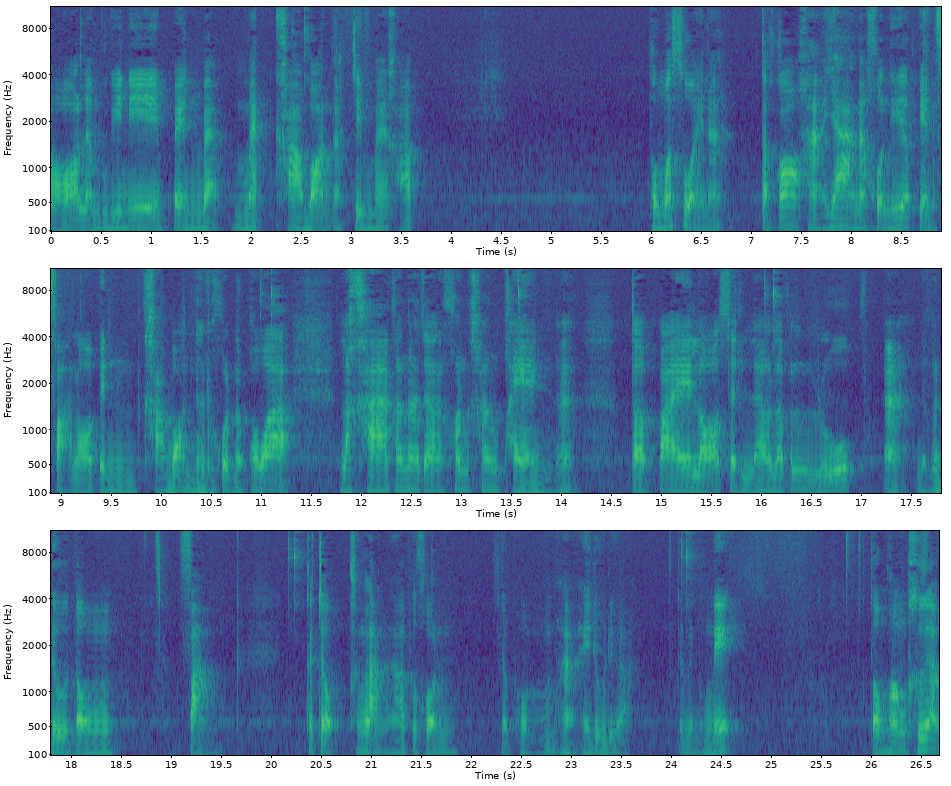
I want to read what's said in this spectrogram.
ล้อ Lamborghini เป็นแบบแมตต์คาร์บอนอะจิ้มไปครับ ผมว่าสวยนะ แต่ก็หายากนะคนที่จะเปลี่ยนฝาล้อเป็นคาร์บอนนะทุกคนนะเพราะว่าราคาก็น่าจะค่อนข้างแพงอยู่นะ ต่อไปล้อเสร็จแล้วแล้วก็ลูปอะเดี๋ยวมาดูตรงฝั่งกระจกข้างหลังนะครับทุกคนเดี๋ยวผมหาให้ดูเดีกว่าจะเป็นตรงนี้ ตรงห้องเครื่อง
